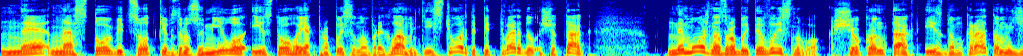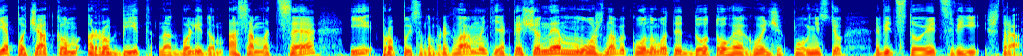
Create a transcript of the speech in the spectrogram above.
не на 100% зрозуміло із того, як прописано в регламенті. І стюарти підтвердили, що так, не можна зробити висновок, що контакт із домкратом є початком робіт над болідом, а саме це і прописано в регламенті як те, що не можна виконувати до того, як гонщик повністю відстоїть свій штраф.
